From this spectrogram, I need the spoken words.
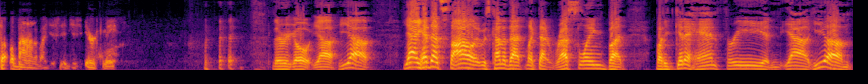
something about him. I just it just irked me. there we go. Yeah, he uh, yeah, he had that style. It was kind of that like that wrestling, but but he'd get a hand free, and yeah, he um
